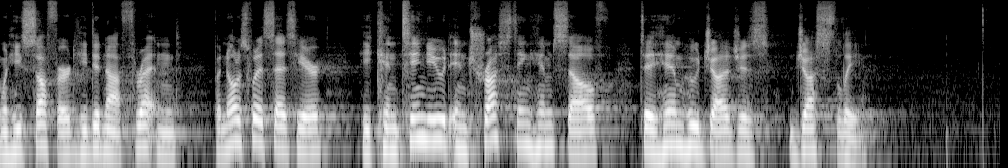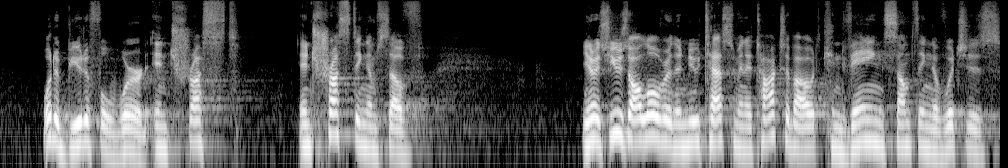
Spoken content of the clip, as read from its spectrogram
When he suffered, he did not threaten. But notice what it says here he continued entrusting himself to him who judges justly. What a beautiful word, entrust, entrusting himself. You know, it's used all over the New Testament. It talks about conveying something of which is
